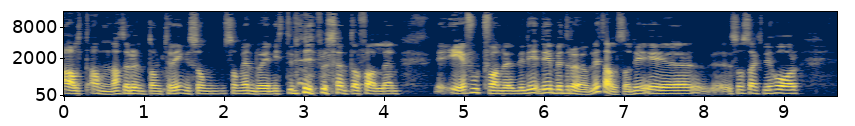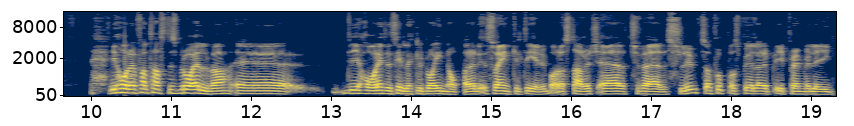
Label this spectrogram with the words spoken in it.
allt annat runt omkring som, som ändå är 99% av fallen är fortfarande, det, det är bedrövligt alltså. Det är som sagt vi har vi har en fantastiskt bra elva. Eh, vi har inte tillräckligt bra inhoppare. Så enkelt är det bara. Sturridge är tyvärr slut som fotbollsspelare i Premier League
